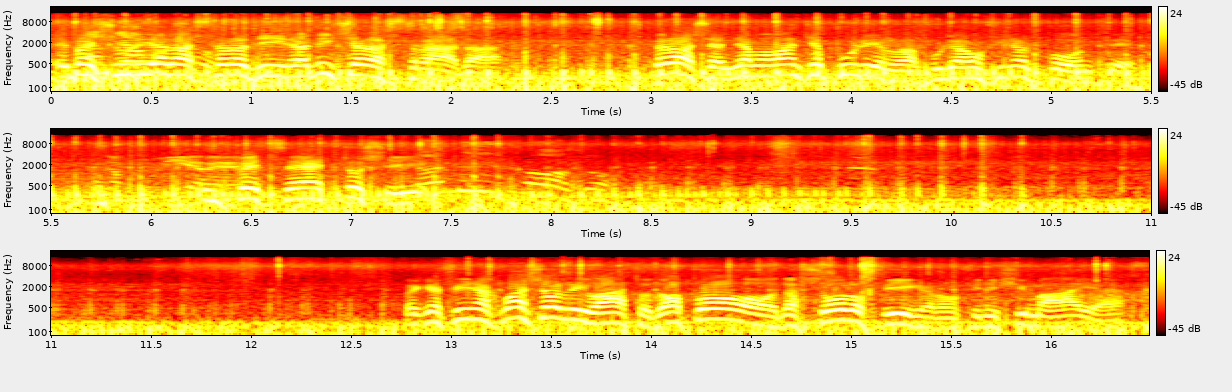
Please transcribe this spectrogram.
e vai su lì Andiamo alla su. stradina, lì c'è la strada. Però se andiamo avanti a pulirla, la puliamo fino al ponte. Un pezzetto sì. Perché fino a qua sono arrivato, dopo da solo figa, non finisci mai eh.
